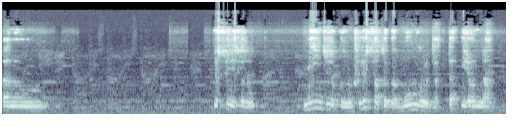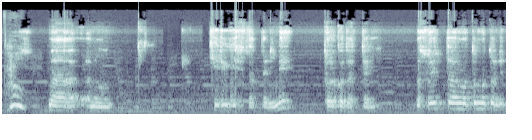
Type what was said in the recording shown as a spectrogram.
あの要するにその民族のふるさとがモンゴルだったいろんな、はい。まあ、あのキルギスだったりねトルコだったり、まあ、そういったもともと歴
